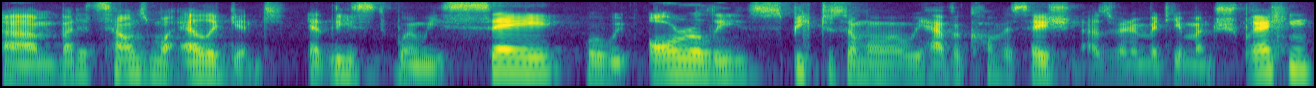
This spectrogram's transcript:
Um, but it sounds more elegant, at least when we say, when we orally speak to someone, when we have a conversation. Also wenn wir mit jemandem sprechen,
